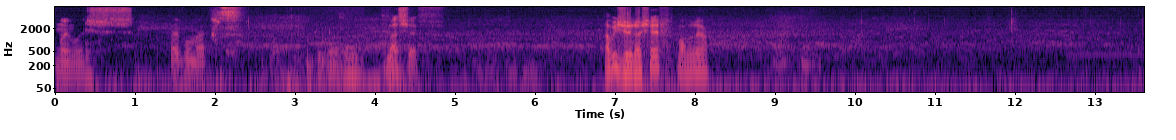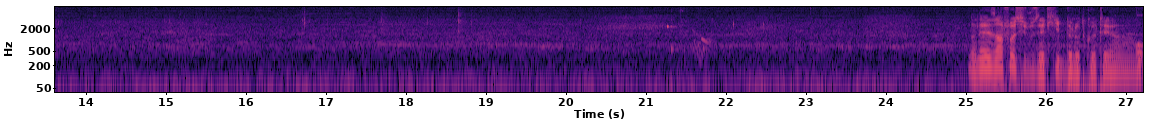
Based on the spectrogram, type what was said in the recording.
Ouais, moi aussi. Ouais, bon match. Ma chef. Ah oui, j'ai la chef, verre. Donnez les infos si vous êtes libre de l'autre côté. hein. Oh.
